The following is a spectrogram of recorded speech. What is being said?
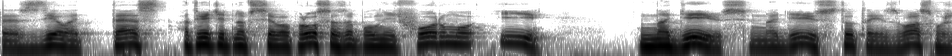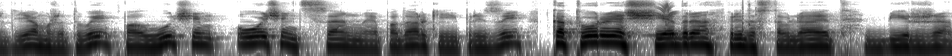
сделать тест, ответить на все вопросы, заполнить форму и надеюсь, надеюсь, кто-то из вас, может я, может вы, получим очень ценные подарки и призы, которые щедро предоставляет биржа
